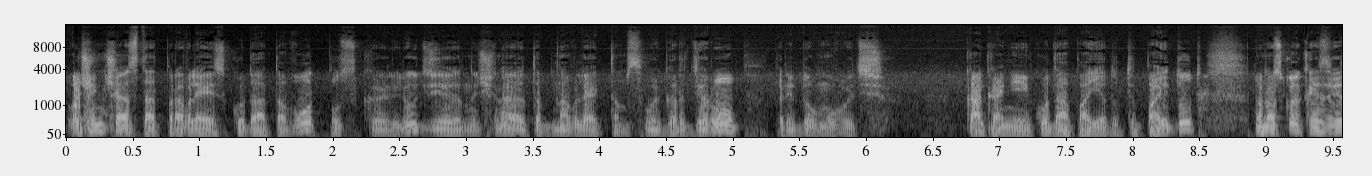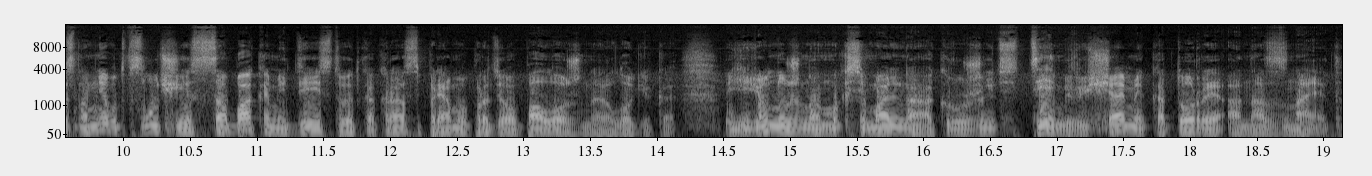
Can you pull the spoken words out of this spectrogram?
Очень часто, отправляясь куда-то в отпуск, люди начинают обновлять там свой гардероб, придумывать как они куда поедут и пойдут. Но, насколько известно мне, вот в случае с собаками действует как раз прямо противоположная логика. Ее нужно максимально окружить теми вещами, которые она знает.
